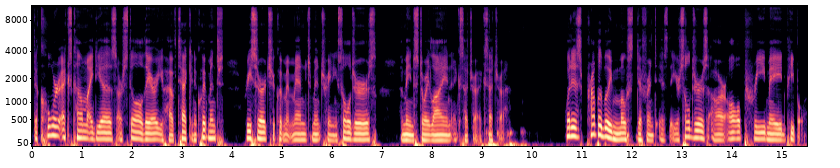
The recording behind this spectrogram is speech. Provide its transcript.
The core XCOM ideas are still there. You have tech and equipment research, equipment management, training soldiers, a main storyline, etc., etc. What is probably most different is that your soldiers are all pre made people.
